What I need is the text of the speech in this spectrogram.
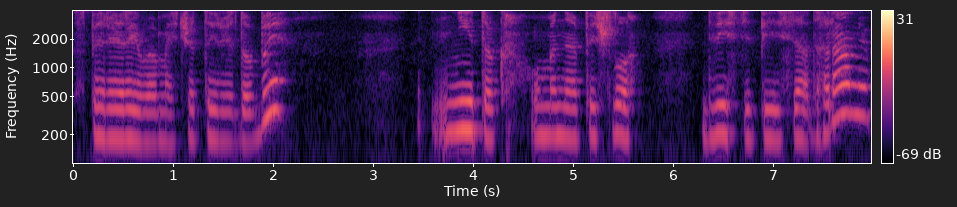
з переривами 4 доби. Ніток у мене пішло 250 грамів.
